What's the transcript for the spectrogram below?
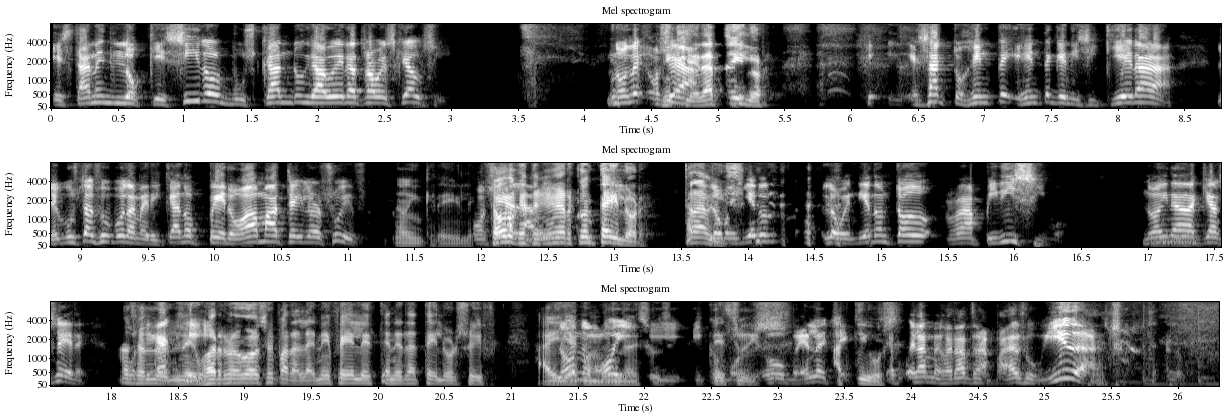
están enloquecidos buscando ir a ver a Travis Kelsey. No le, o sea, era Taylor. Exacto, gente, gente que ni siquiera le gusta el fútbol americano, pero ama a Taylor Swift. No, increíble. todo lo que tenga que ver con Taylor. Travis. Lo vendieron, lo vendieron todo rapidísimo. No hay nada que hacer. No, el mejor negocio para la NFL es tener a Taylor Swift ahí no, ya como no, sus, y, como dijo Belichick, fue la mejor atrapada de su vida.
